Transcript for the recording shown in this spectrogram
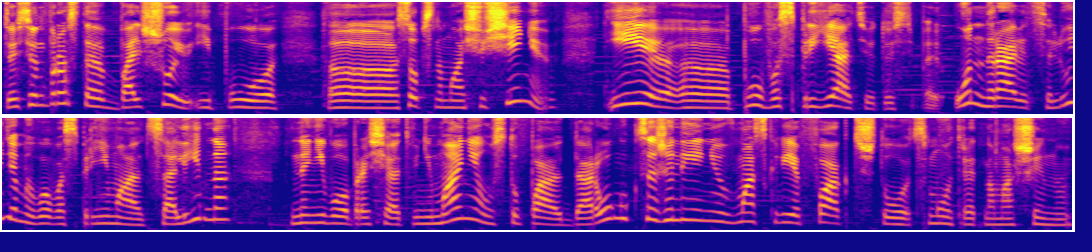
То есть он просто большой и по э, собственному ощущению, и э, по восприятию. То есть э, он нравится людям, его воспринимают солидно, на него обращают внимание, уступают дорогу, к сожалению, в Москве факт, что смотрят на машину,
